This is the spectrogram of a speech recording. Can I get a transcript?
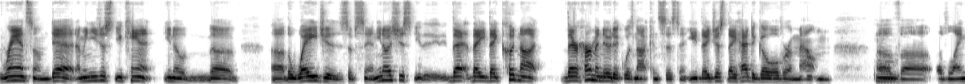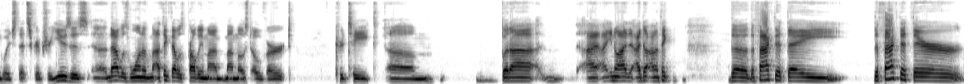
ransom, debt. I mean, you just you can't, you know, the uh, the wages of sin. You know, it's just that they they could not. Their hermeneutic was not consistent. You, they just they had to go over a mountain of uh, of language that Scripture uses. Uh, that was one of I think that was probably my my most overt critique. Um, but I, I, you know, I, I don't. I think the the fact that they the fact that their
